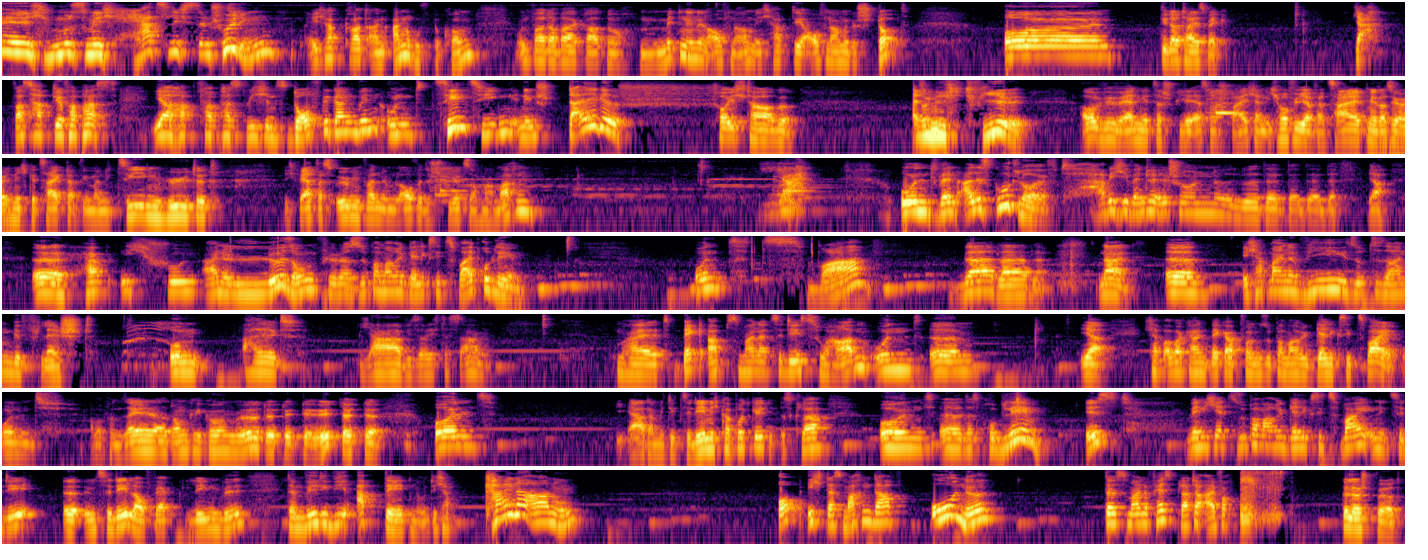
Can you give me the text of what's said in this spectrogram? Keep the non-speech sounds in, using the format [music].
Ich muss mich herzlichst entschuldigen. Ich habe gerade einen Anruf bekommen und war dabei gerade noch mitten in den Aufnahmen. Ich habe die Aufnahme gestoppt und die Datei ist weg. Ja, was habt ihr verpasst? Ihr habt verpasst, wie ich ins Dorf gegangen bin und zehn Ziegen in den Stall gescheucht habe. Also nicht viel. Aber wir werden jetzt das Spiel erstmal speichern. Ich hoffe, ihr verzeiht mir, dass ich euch nicht gezeigt habe, wie man die Ziegen hütet. Ich werde das irgendwann im Laufe des Spiels nochmal machen. Ja. Und wenn alles gut läuft, habe ich eventuell schon, äh, ja, äh, habe ich schon eine Lösung für das Super Mario Galaxy 2 Problem. Und zwar, bla bla bla. Nein, äh, ich habe meine Wii sozusagen geflasht, um halt, ja, wie soll ich das sagen, um halt Backups meiner CDs zu haben und ähm, ja, ich habe aber kein Backup von Super Mario Galaxy 2 und aber von Zelda, Donkey Kong äh, und ja, damit die CD nicht kaputt geht, ist klar. Und äh, das Problem ist, wenn ich jetzt Super Mario Galaxy 2 in die CD, äh, in CD-Laufwerk legen will, dann will die wie updaten und ich habe keine Ahnung, ob ich das machen darf, ohne dass meine Festplatte einfach gelöscht wird.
